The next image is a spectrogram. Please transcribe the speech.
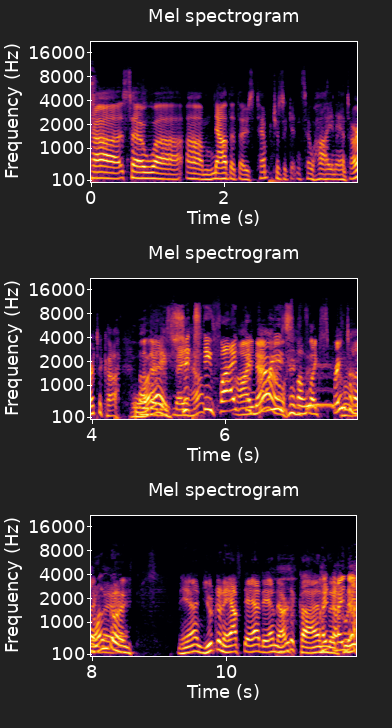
Uh, so uh, um, now that those temperatures are getting so high in Antarctica, Boy, under this may help. 65 I know. degrees. It's like springtime there. Man, you're going to have to add Antarctica on I, the I Great know.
